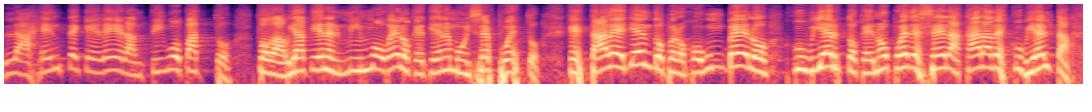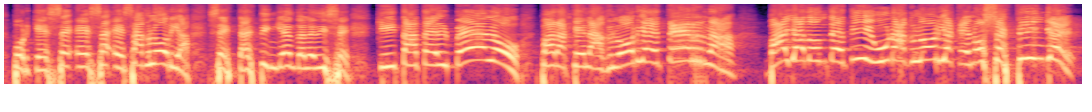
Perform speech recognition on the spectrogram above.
la gente que lee el antiguo pacto todavía tiene el mismo velo que tiene Moisés puesto, que está leyendo pero con un velo cubierto que no puede ser la cara descubierta, porque esa, esa gloria se está extinguiendo. Él le dice, quítate el velo para que la gloria eterna vaya donde ti, una gloria que no se extingue.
